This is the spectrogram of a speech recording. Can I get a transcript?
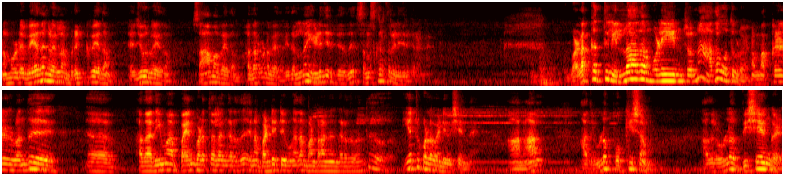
நம்மளுடைய வேதங்கள் எல்லாம் ரிக்வேதம் யஜூர்வேதம் சாமவேதம் வேதம் அதர்வண வேதம் இதெல்லாம் எழுதியிருக்கிறது சமஸ்கிருதத்தில் எழுதியிருக்கிறாங்க. வழக்கத்தில் இல்லாத மொழின்னு சொன்னால் அதை ஒத்துக்கிடுவேன் நம்ம மக்கள் வந்து அதை அதிகமாக பயன்படுத்தலைங்கிறது ஏன்னா பண்டிட்டு இவங்க தான் பண்ணுறாங்கங்கிறது வந்து ஏற்றுக்கொள்ள வேண்டிய விஷயம்தான். ஆனால் அதில் உள்ள பொக்கிஷம் அதில் உள்ள விஷயங்கள்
